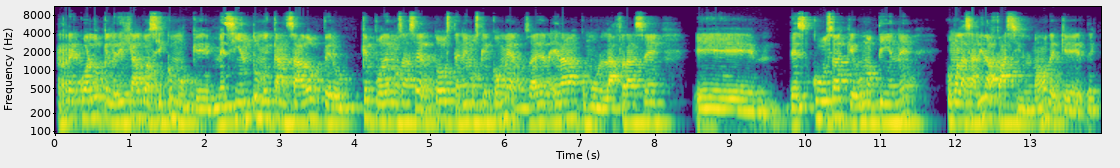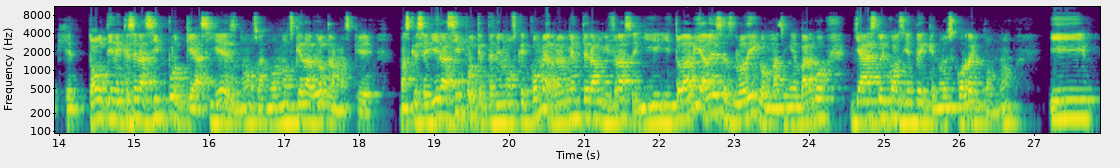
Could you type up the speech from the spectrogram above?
recuerdo que le dije algo así como que me siento muy cansado, pero ¿qué podemos hacer? Todos tenemos que comer. O sea, era como la frase eh, de excusa que uno tiene, como la salida fácil, ¿no? De que, de que todo tiene que ser así porque así es, ¿no? O sea, no nos queda de otra más que, más que seguir así porque tenemos que comer. Realmente era mi frase y, y todavía a veces lo digo, más sin embargo ya estoy consciente de que no es correcto, ¿no? Y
